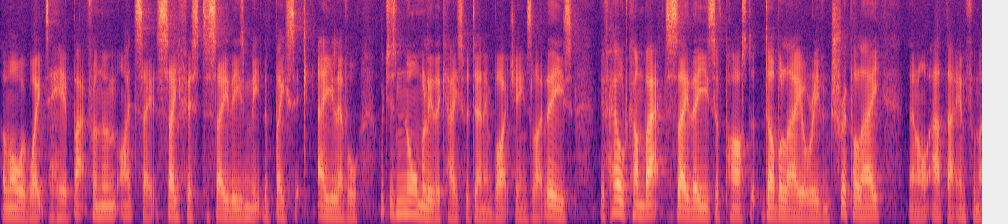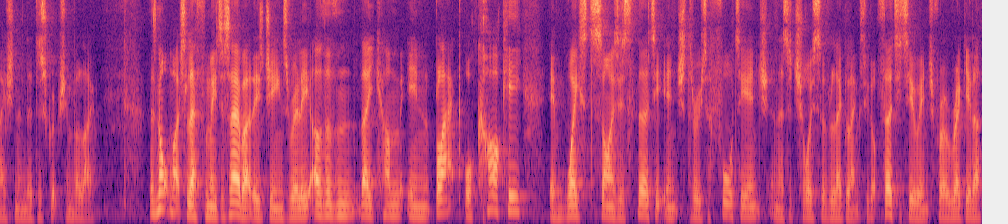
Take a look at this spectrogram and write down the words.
and while we wait to hear back from them, I'd say it's safest to say these meet the basic A level, which is normally the case for denim bike jeans like these. If Held come back to say these have passed at double A or even triple A, then I'll add that information in the description below. There's not much left for me to say about these jeans really, other than they come in black or khaki, in waist sizes 30 inch through to 40 inch, and there's a choice of leg lengths. You've got 32 inch for a regular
